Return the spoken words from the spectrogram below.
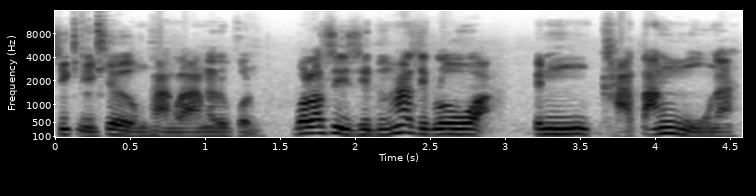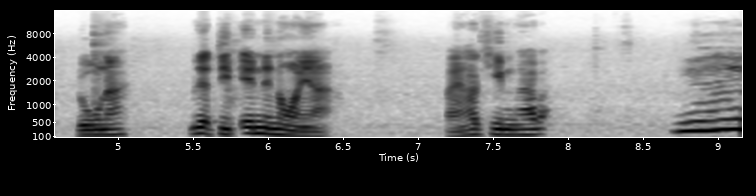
ซิกเนเจอร์ของทางร้านครับทุกคนวันละสี่สิบถึงห้าสิบโลอะ เป็นขาตั้งหมูนะ ดูนะ มันจะติดเอ็นหน่อยอะไปครับชิมครับ อืม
